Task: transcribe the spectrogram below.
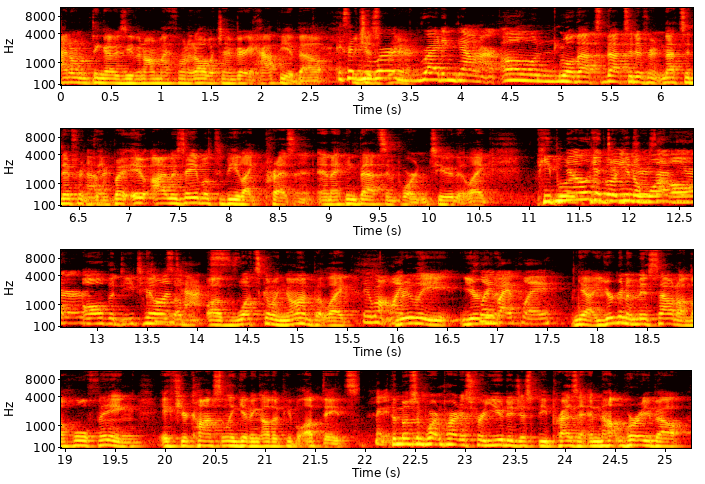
I don't think I was even on my phone at all, which I'm very happy about. Except you were rare. writing down our own. Well, that's that's a different that's a different Okay. thing. But it, I was able to be like present, and I think that's important too. That like people Know people are gonna want all, all the details of, of what's going on, but like They want, like, really you're play gonna, by play. yeah you're gonna miss out on the whole thing if you're constantly giving other people updates. Maybe. The most important part is for you to just be present and not worry about.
